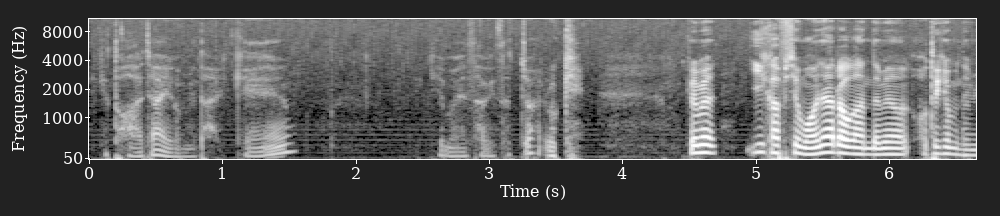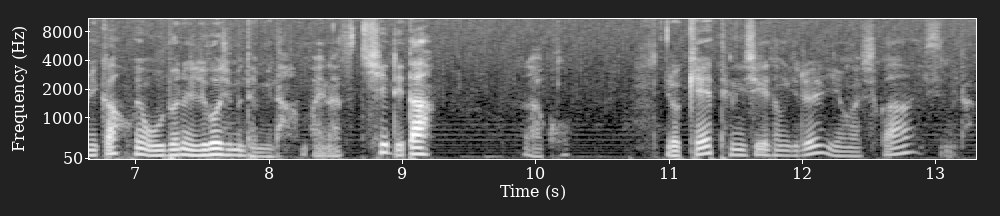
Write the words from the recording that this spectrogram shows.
이렇게 더하자 이겁니다. 이렇게 이렇게 마이너스 4가 있었죠? 이렇게 그러면 이 값이 뭐냐라고 한다면 어떻게 하면 됩니까? 그냥 우변을 읽어주면 됩니다. 마이너스 7이다 라고 이렇게 등식의 성질을 이용할 수가 있습니다.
